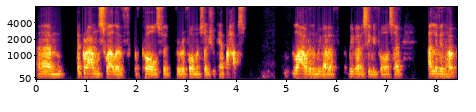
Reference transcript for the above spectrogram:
um, a groundswell of, of calls for, for reform of social care, perhaps louder than we've ever we've ever seen before. So I live in hope.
